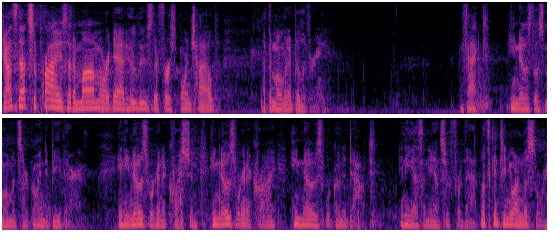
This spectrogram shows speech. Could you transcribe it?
God's not surprised at a mom or a dad who lose their firstborn child at the moment of delivery. In fact, He knows those moments are going to be there. And He knows we're going to question. He knows we're going to cry. He knows we're going to doubt. And He has an answer for that. Let's continue on the story.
